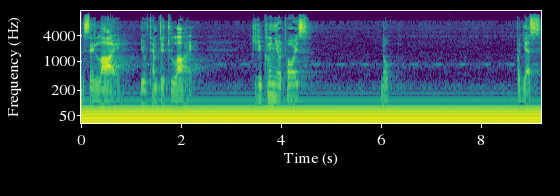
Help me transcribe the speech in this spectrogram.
They say lie. You're tempted to lie. Did you clean your toys? Nope. But yes.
